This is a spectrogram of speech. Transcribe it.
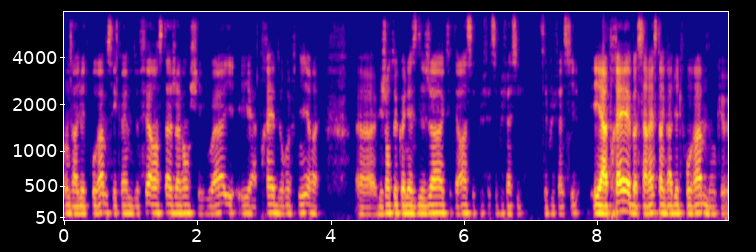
dans le graduate programme, c'est quand même de faire un stage avant chez UI et après de revenir. Euh, les gens te connaissent déjà, etc. C'est plus, plus facile. C'est plus facile. Et après, bah, ça reste un graduate programme, donc euh,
